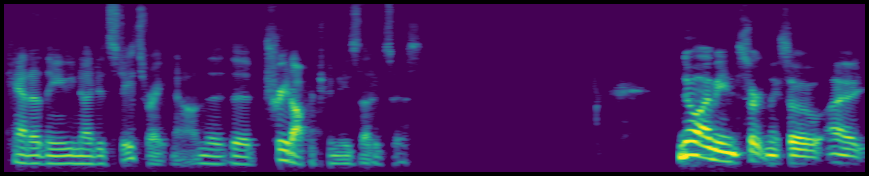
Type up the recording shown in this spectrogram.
Canada and the United States right now and the, the trade opportunities that exist. No, I mean certainly. So, I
